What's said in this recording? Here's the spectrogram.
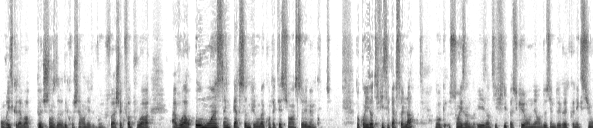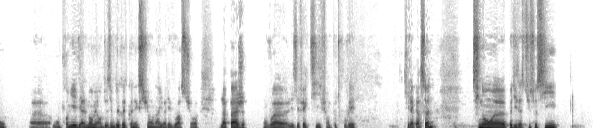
on risque d'avoir peu de chances de décrocher un rendez-vous. Donc, il faut à chaque fois pouvoir avoir au moins 5 personnes que l'on va contacter sur un seul et même compte. Donc, on identifie ces personnes-là. Donc, soit on les identifie parce qu'on est en deuxième degré de connexion, euh, ou en premier idéalement, mais en deuxième degré de connexion, on arrive à les voir sur la page, on voit euh, les effectifs et on peut trouver qui est la personne. Sinon, euh, petite astuce aussi,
